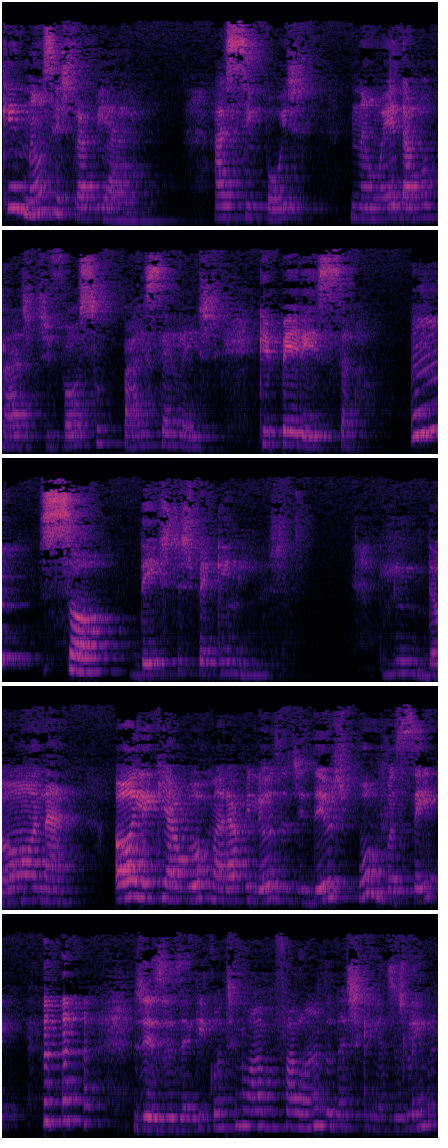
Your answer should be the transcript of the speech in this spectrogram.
que não se extraviaram. Assim, pois, não é da vontade de vosso Pai Celeste que pereça um só destes pequeninos. Lindona! Olha que amor maravilhoso de Deus por você! Jesus aqui continuava falando das crianças, lembra?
